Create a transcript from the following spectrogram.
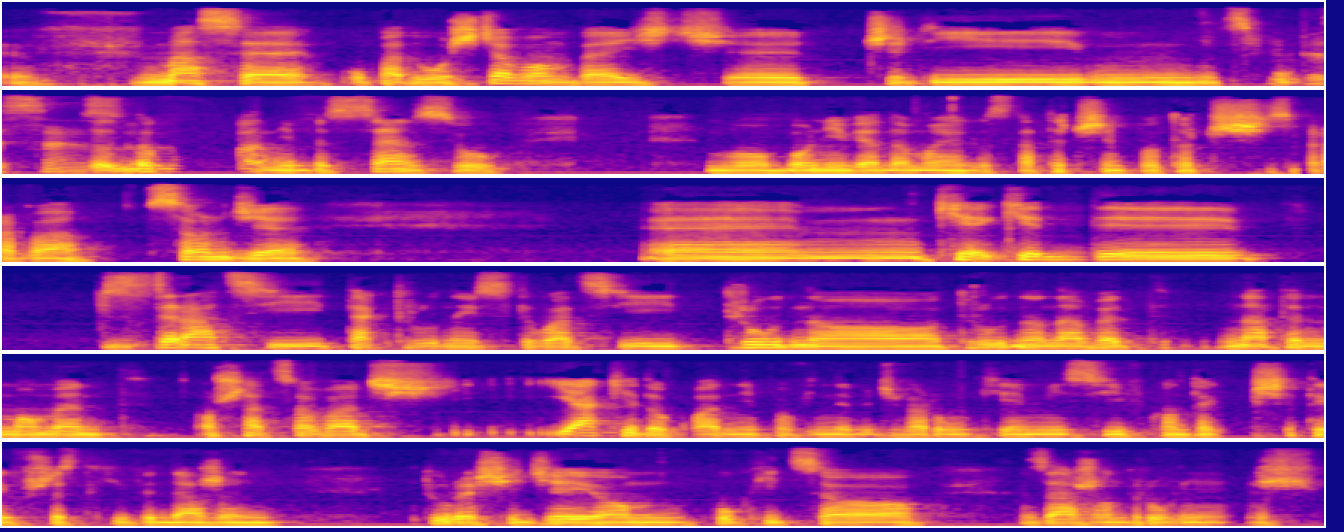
w masę upadłościową wejść, czyli mm, bez sensu. Do, dokładnie bez sensu, bo, bo nie wiadomo, jak ostatecznie potoczy się sprawa w sądzie. Kiedy z racji tak trudnej sytuacji trudno, trudno nawet na ten moment oszacować, jakie dokładnie powinny być warunki emisji w kontekście tych wszystkich wydarzeń, które się dzieją. Póki co zarząd również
